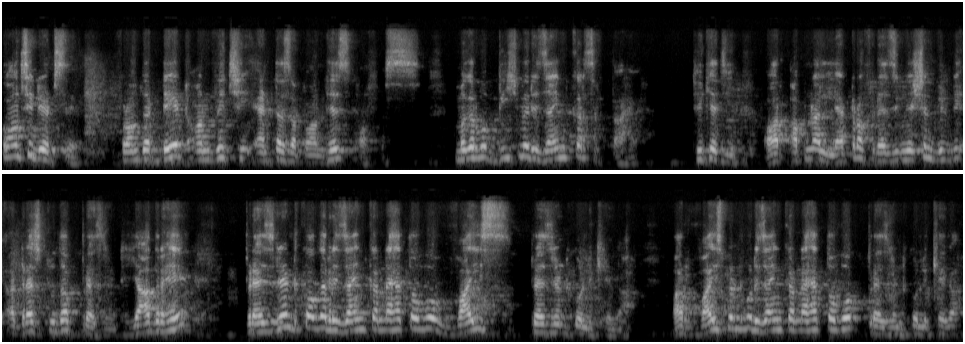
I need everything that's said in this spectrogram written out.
कौन सी डेट से? From the date on which he enters upon his office मगर वो बीच में रिजाइन कर सकता है। ठीक है जी? और अपना letter of resignation will be address to the president याद रहे प्रेसिडेंट को अगर रिजाइन करना है तो वो वाइस प्रेसिडेंट को लिखेगा। और वाइस प्रेसिडेंट को रिजाइन करना है तो वो प्रेसिडेंट को लिखेगा।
